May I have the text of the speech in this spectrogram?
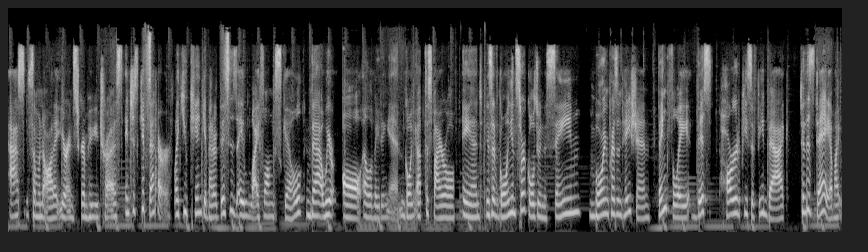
ask someone to audit your Instagram who you trust and just get better. Like, you can get better. This is a lifelong skill that we're all elevating in, going up the spiral. And instead of going in circles, doing the same boring presentation, thankfully, this hard piece of feedback to this day, I'm like,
